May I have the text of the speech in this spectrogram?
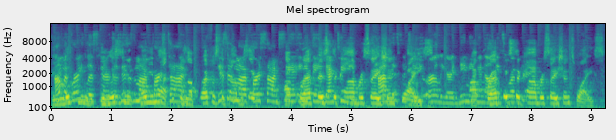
And I'm a great listener because this is my oh, no, first time. This is my first time saying anything back to you. I listened twice. to you earlier and didn't even I prefaced the conversation twice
